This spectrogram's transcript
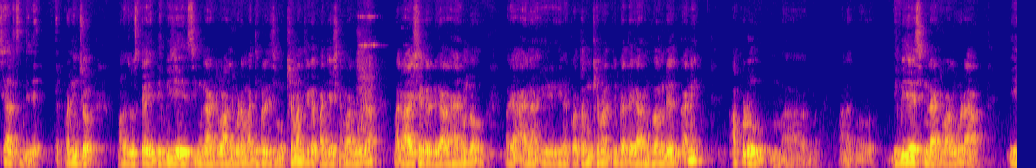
చేయాల్సింది ఇదే. ఎప్పటి నుంచో మనం చూస్తే దిగ్విజయ్ సింగ్ లాంటి వాళ్ళు కూడా మధ్యప్రదేశ్ ముఖ్యమంత్రిగా పనిచేసిన వాళ్ళు కూడా మరి రాజశేఖర రెడ్డి గారి హయాంలో మరి ఆయన ఈయన కొత్త ముఖ్యమంత్రి పెద్దగా అనుభవం లేదు. కానీ అప్పుడు మనకు దిగ్విజయ్ సింగ్ లాంటి వాళ్ళు కూడా ఈ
